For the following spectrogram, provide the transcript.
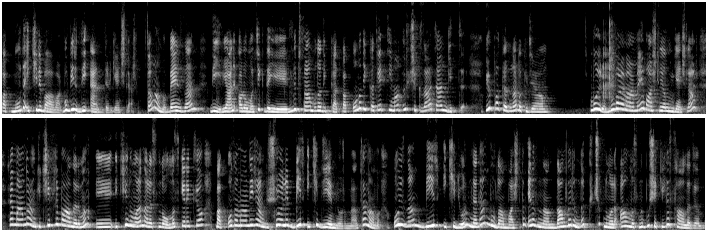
Bak burada ikili bağ var. Bu bir diendir gençler. Tamam mı? Benzen değil. Yani aromatik değil. Lütfen buna dikkat. Bak ona dikkat ettiğim an 3 şık zaten gitti. Yupak adına bakacağım. Buyurun numara vermeye başlayalım gençler. Hemen diyorum ki çiftli bağlarımın e, iki numaranın arasında olması gerekiyor. Bak o zaman diyeceğim ki şöyle 1-2 diyemiyorum ben tamam mı? O yüzden 1-2 diyorum. Neden buradan başladım? En azından dallarında küçük numara almasını bu şekilde sağladım.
